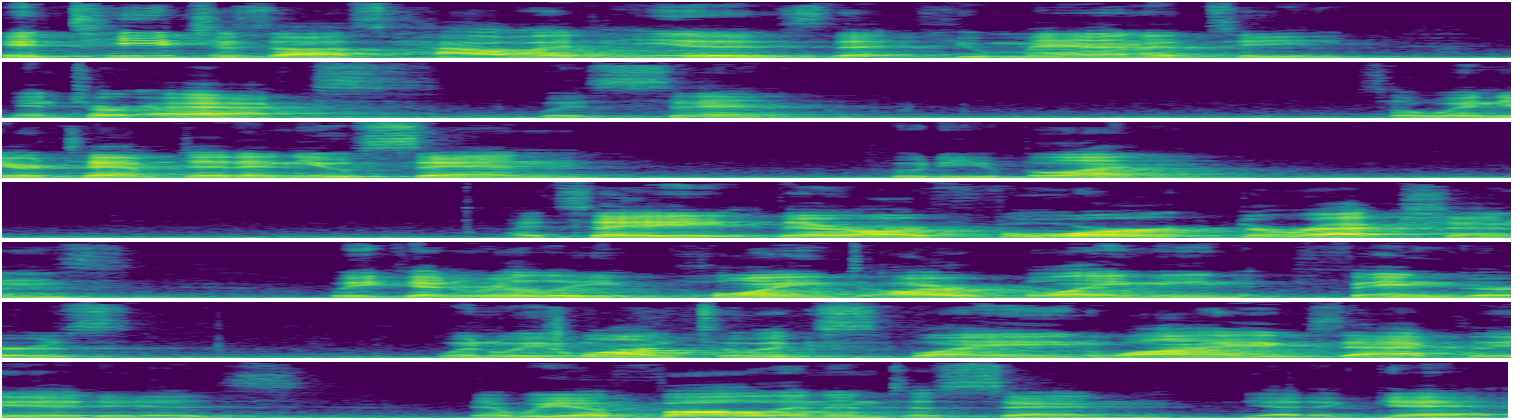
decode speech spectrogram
It teaches us how it is that humanity interacts with sin. So when you're tempted and you sin, who do you blame? I'd say there are four directions we can really point our blaming fingers when we want to explain why exactly it is that we have fallen into sin yet again.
